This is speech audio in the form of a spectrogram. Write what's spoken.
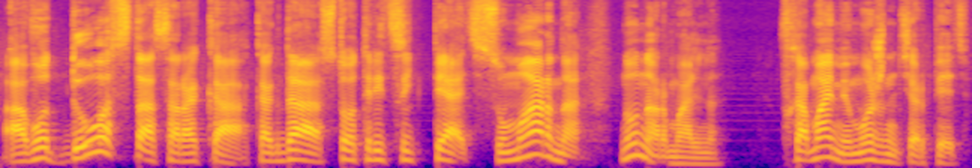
А вот до 140, когда 135 суммарно, ну нормально. В хамаме можно терпеть.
